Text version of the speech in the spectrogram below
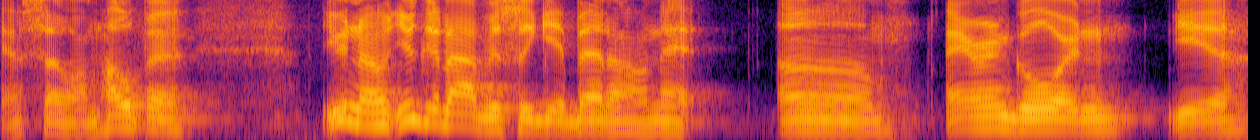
and so I'm hoping you know, you could obviously get better on that. Um, Aaron Gordon, yeah.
